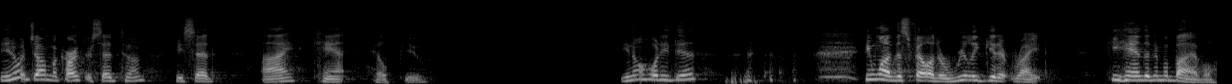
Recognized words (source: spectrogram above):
And you know what John MacArthur said to him? He said, I can't help you. You know what he did? he wanted this fellow to really get it right. He handed him a Bible.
